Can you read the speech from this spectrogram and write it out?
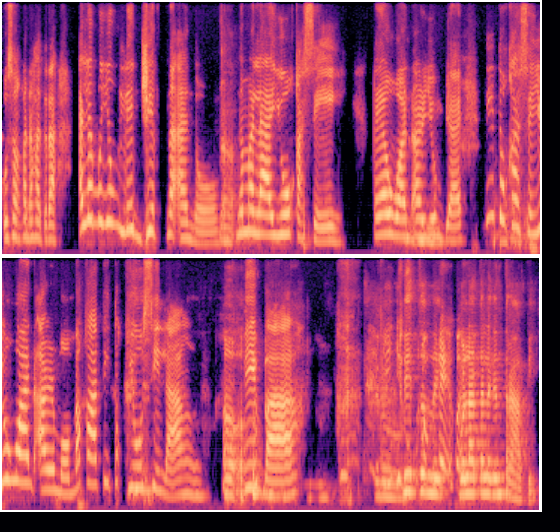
kung saan ka nakatira, alam mo yung legit na ano, Ah. na malayo kasi. Kaya one hour yung biyahe. Dito kasi, yung one hour mo, Makati to QC lang. Oo. Di ba? Dito, like, wala talagang traffic.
